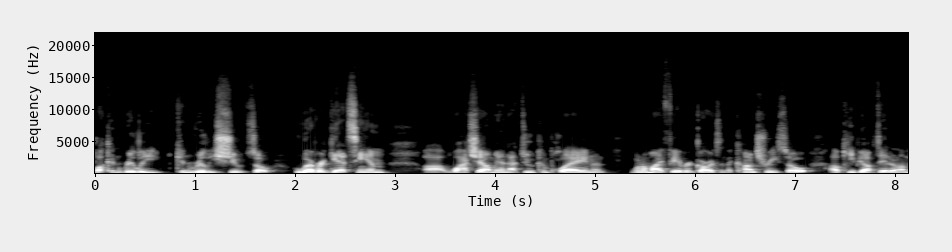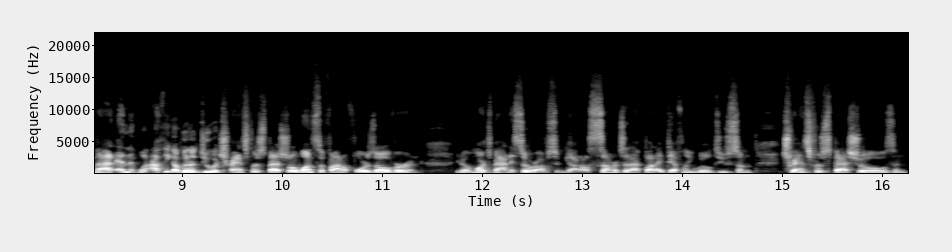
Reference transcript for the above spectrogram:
but can really can really shoot. So whoever gets him, uh, watch out, man. That dude can play, and one of my favorite guards in the country. So I'll keep you updated on that. And I think I'm going to do a transfer special once the Final Four is over, and you know March Madness is over. Obviously, we got all summer to that, but I definitely will do some transfer specials and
